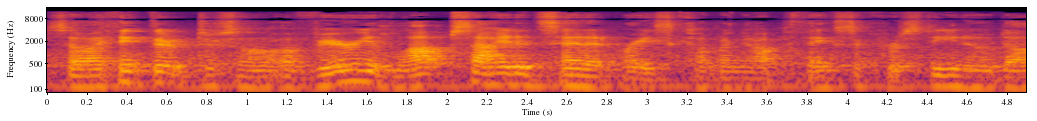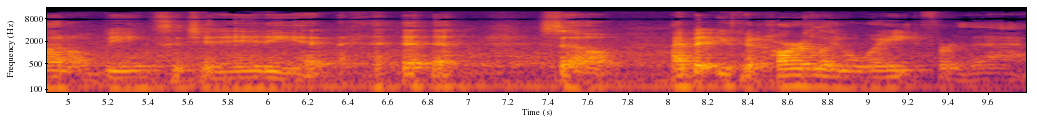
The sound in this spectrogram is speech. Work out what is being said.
so I think there, there's a, a, very lopsided Senate race coming up thanks to Christine O'Donnell being such an idiot. so I bet you could hardly wait for that.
